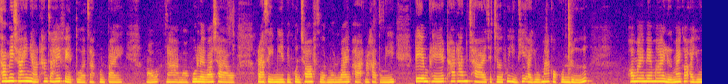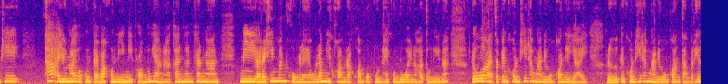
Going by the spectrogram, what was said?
ถ้าไม่ใช่เนี่ยท่านจะให้เฟดตัวจากคุณไปหมอนะคะหมอพูดเลยว่าชาว ราศีมีนเป็นคนชอบสวดมนต์ไหว้พระนะคะ ตรงนี้เดมเพลสถ้าท่านชายจะเจอผู้หญิงที่อายุมากกว่าคุณหรือพ่อไม้แม่ไม้หรือไม่ก็อายุที่ ถ้าอายุน้อยกว่าคุณแปลว่าคนนี้มีพร้อมทุกอย่างนะคะการเงินการงาน มีอะไรที่มั่นคงแล้ว และมีความรักความอบอุ่นให้คุณด้วยนะคะ ตรงนี้นะหรือว่าอาจจะเป็นคนที่ทำงานในองค์กรใหญ่ ๆ หรือเป็นคนที่ทำงานในองค์กรต่างประเทศ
